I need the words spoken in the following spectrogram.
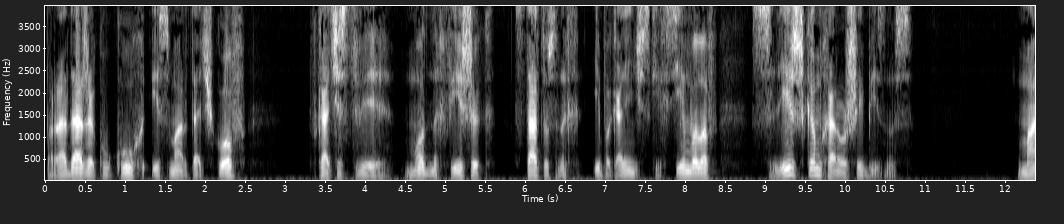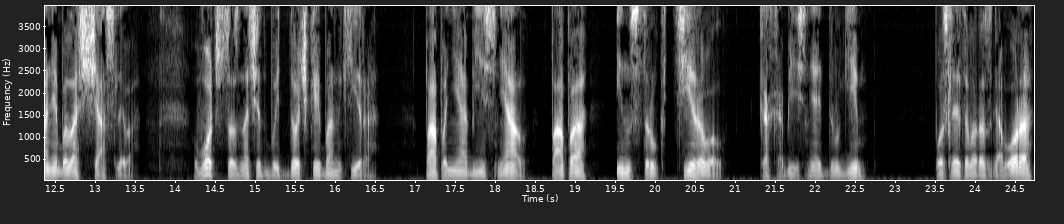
Продажа кукух и смарт-очков в качестве модных фишек, статусных и поколенческих символов слишком хороший бизнес. Маня была счастлива. Вот что значит быть дочкой банкира. Папа не объяснял, папа инструктировал, как объяснять другим. После этого разговора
